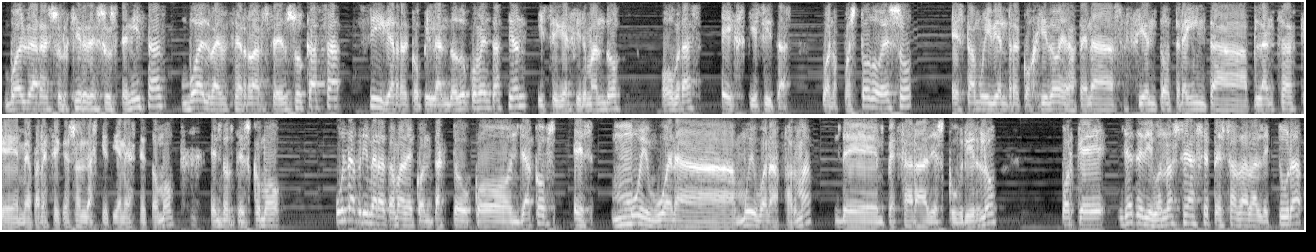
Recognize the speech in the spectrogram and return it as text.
Vuelve a resurgir de sus cenizas, vuelve a encerrarse en su casa, sigue recopilando documentación y sigue firmando obras exquisitas. Bueno, pues todo eso está muy bien recogido en apenas 130 planchas, que me parece que son las que tiene este tomo. Entonces, como una primera toma de contacto con Jacobs es muy buena, muy buena forma de empezar a descubrirlo, porque ya te digo, no se hace pesada la lectura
